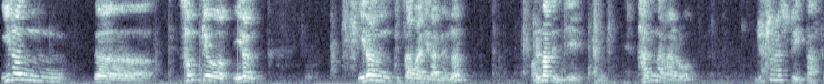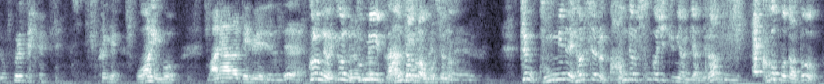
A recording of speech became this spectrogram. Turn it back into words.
이런 어 성격 이런 이런 국가관이라면은 얼마든지 다른 나라로 유출할 수도 있다. 그, 그렇게 그렇게 보안이 뭐 만에 하나 대비해야 되는데 그럼요. 이건 분명히 가능성이 생각. 있으면, 지금 국민의 혈세를 마음대로 쓴 것이 중요한 게 아니라 음, 그것보다도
